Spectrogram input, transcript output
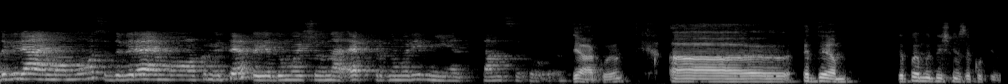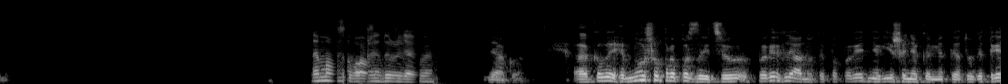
довіряємо МОЗ, довіряємо комітету. Я думаю, що на експертному рівні там все добре. Дякую. А, ЕДЕМ, ДП медичні закупівлі. Нема зауважень, дуже дякую. Дякую. Е, Колеги, вношу пропозицію переглянути попереднє рішення комітету від 3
